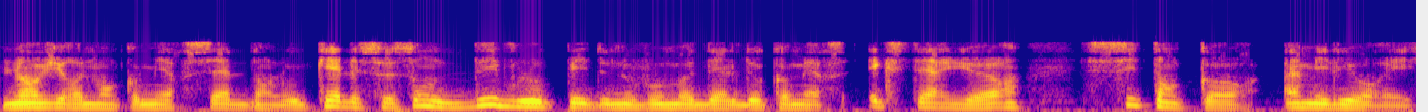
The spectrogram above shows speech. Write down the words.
L'environnement commercial dans lequel se sont développés de nouveaux modèles de commerce extérieur s'est encore amélioré.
